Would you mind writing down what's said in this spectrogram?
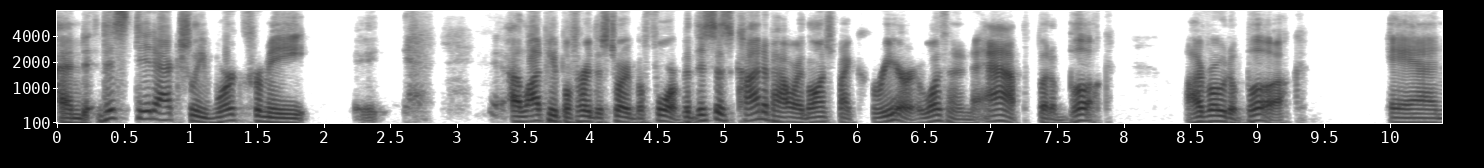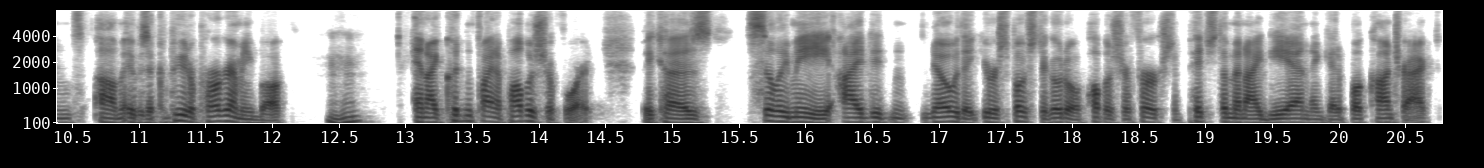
And this did actually work for me. A lot of people have heard the story before, but this is kind of how I launched my career. It wasn't an app, but a book. I wrote a book, and um, it was a computer programming book. Mm-hmm and I couldn't find a publisher for it because silly me, I didn't know that you're supposed to go to a publisher first and pitch them an idea and then get a book contract.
